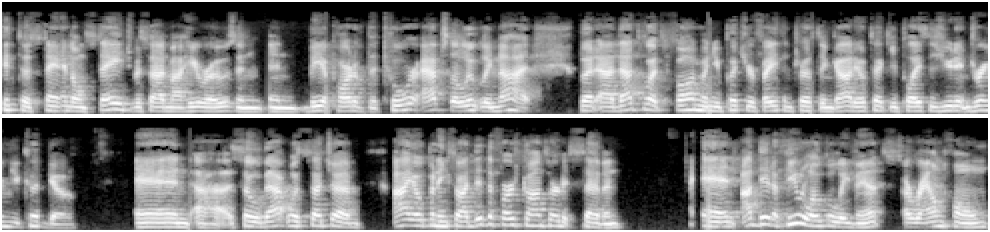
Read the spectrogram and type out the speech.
get to stand on stage beside my heroes and, and be a part of the tour? Absolutely not. But, uh, that's what's fun when you put your faith and trust in God. He'll take you places you didn't dream you could go. And, uh, so that was such a eye opening. So I did the first concert at seven and I did a few local events around home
